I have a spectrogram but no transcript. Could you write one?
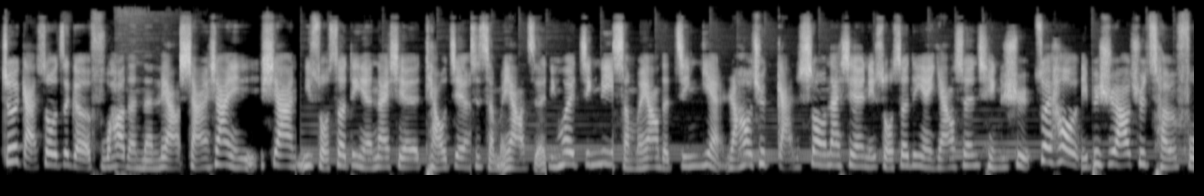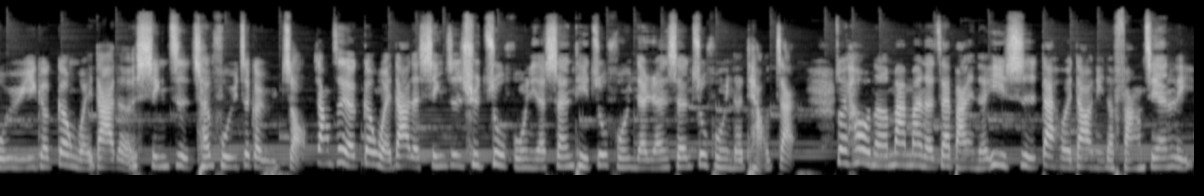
就会感受这个符号的能量。想一下，你现在你所设定的那些条件是什么样子？你会经历什么样的经验？然后去感受那些你所设定的扬升情绪。最后，你必需要去臣服于一个更伟大的心智，臣服于这个宇宙，让这个更伟大的心智去祝福你的身体，祝福你的人生，祝福你的挑战。最后呢，慢慢的再把你的意识带回到你的房间里，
